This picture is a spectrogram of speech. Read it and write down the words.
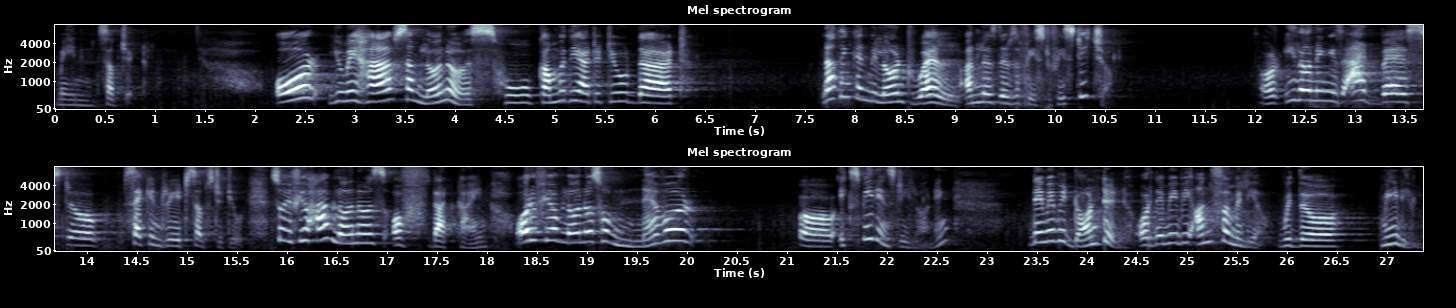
main subject. Or you may have some learners who come with the attitude that nothing can be learnt well unless there is a face to face teacher or e-learning is at best a second rate substitute. So, if you have learners of that kind or if you have learners who have never uh, experienced e-learning, they may be daunted or they may be unfamiliar with the medium.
